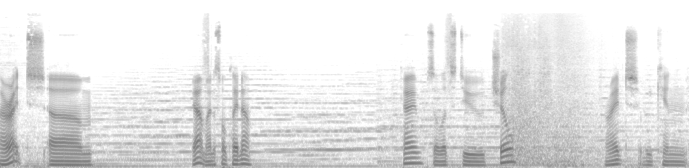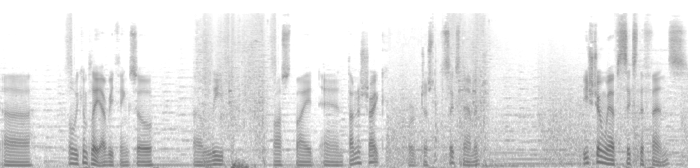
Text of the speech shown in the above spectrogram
Alright. Um, yeah, might as well play now. Okay, so let's do chill. Alright, we can... Uh, well, we can play everything. So, uh, Leap, Frostbite, and Thunderstrike for just 6 damage. Each turn we have 6 defense.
